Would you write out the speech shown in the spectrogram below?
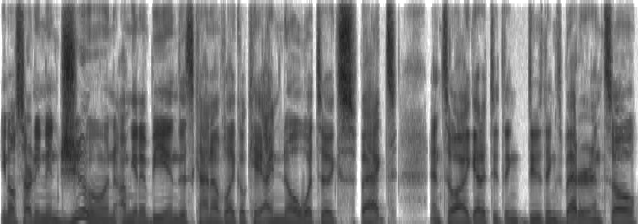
you know, starting in June, I'm gonna be in this kind of like, okay, I know what to expect, and so I gotta do thing do things better. And so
